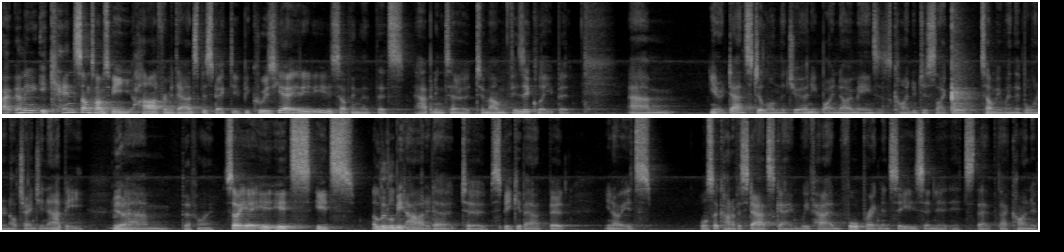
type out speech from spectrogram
I, I mean, it can sometimes be hard from a dad's perspective because yeah, it, it is something that, that's happening to to mum physically, but. Um, you know, dad's still on the journey. By no means it's kind of just like, well, tell me when they're born and I'll change your nappy. Yeah. Um, Definitely. so yeah, it, it's it's a little bit harder to to speak about, but you know, it's also kind of a stats game. We've had four pregnancies, and it, it's that that kind of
